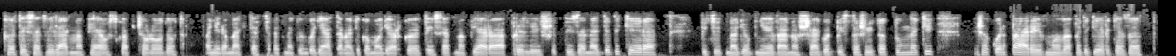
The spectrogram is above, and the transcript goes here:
költészet világnapjához kapcsolódott. Annyira megtetszett nekünk, hogy átemeltük a Magyar Költészet napjára április 11-ére, picit nagyobb nyilvánosságot biztosítottunk neki, és akkor pár év múlva pedig érkezett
